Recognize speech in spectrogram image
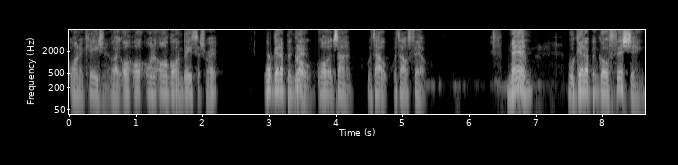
on occasion like on, on an ongoing basis right? They'll get up and go all the time without without fail. Men will get up and go fishing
